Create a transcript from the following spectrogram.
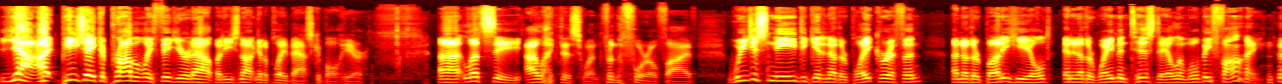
yeah, I, PJ could probably figure it out, but he's not going to play basketball here. Uh, let's see. I like this one from the 405. We just need to get another Blake Griffin, another Buddy Hield, and another Wayman Tisdale, and we'll be fine.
